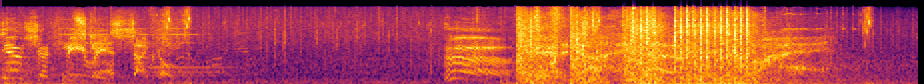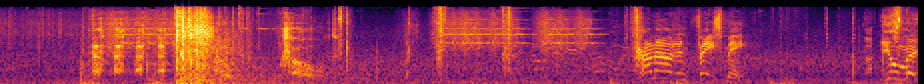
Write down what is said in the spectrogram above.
you? You should be scared? recycled. so cold. Come out and face me! You make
